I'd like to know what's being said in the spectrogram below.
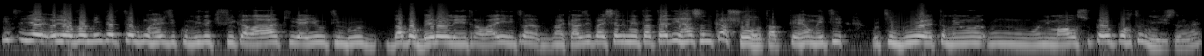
e, e, e, obviamente deve ter algum resto de comida que fica lá, que aí o timbu da bobeira ele entra lá e entra na casa e vai se alimentar até de ração de cachorro, tá? Porque realmente o timbu é também um, um animal super oportunista, né?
